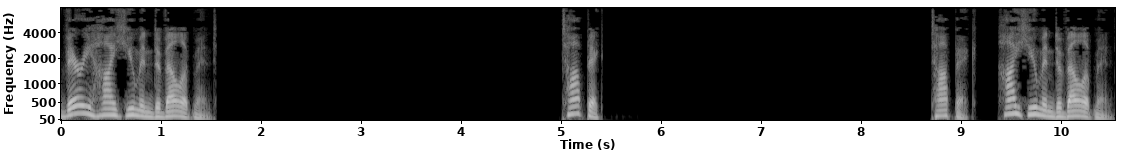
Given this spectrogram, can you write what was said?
Very high human development. Topic. Topic. High human development.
